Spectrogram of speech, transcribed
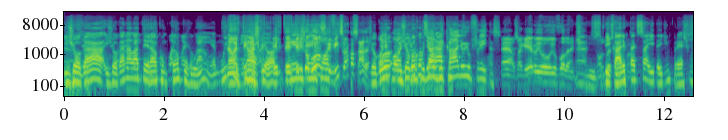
E jogar, e jogar na lateral com campo ruim é muito Não, ele, tem, pior. acho que ele, ele, ele ele jogou pode. Sub-20 semana passada. Jogou, Ele jogou não contra o é o Ceará. Bicalho e o Freitas. É, o zagueiro e o, e o volante. Isso, São o Bicalho que que tá de saída aí de empréstimo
